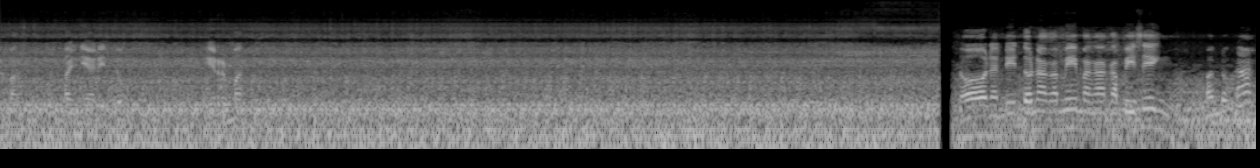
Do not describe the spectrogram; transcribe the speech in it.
ibang kumpanya dito. Irma. So, nandito na kami mga kapising. Bandok na.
